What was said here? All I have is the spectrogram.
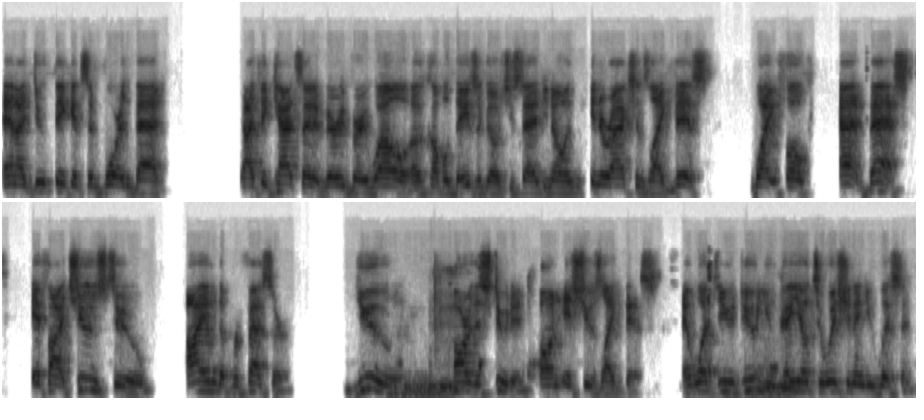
and I do think it's important that I think Kat said it very, very well a couple days ago. She said, you know, in interactions like this, white folk, at best, if I choose to, I am the professor. You Mhm. are the student on issues like this. And what do you do? You pay your tuition and you listen.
